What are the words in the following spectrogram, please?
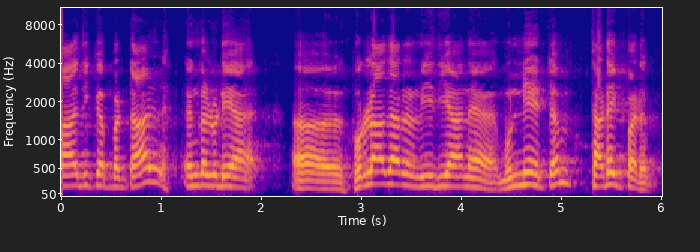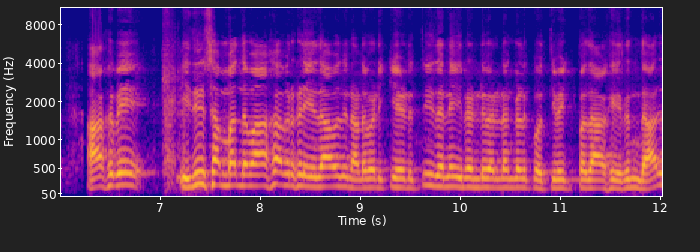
பாதிக்கப்பட்டால் எங்களுடைய பொருளாதார ரீதியான முன்னேற்றம் தடைப்படும். ஆகவே இது சம்பந்தமாக அவர்கள் ஏதாவது நடவடிக்கை எடுத்து இதனை இரண்டு வருடங்களுக்கு ஒத்திவைப்பதாக இருந்தால்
